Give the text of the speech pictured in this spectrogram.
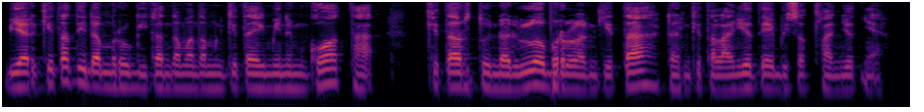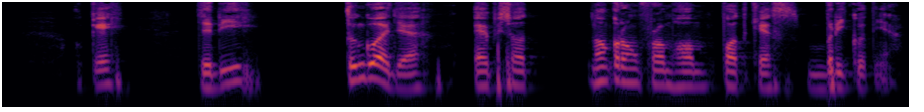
biar kita tidak merugikan teman-teman kita yang minim kuota kita harus tunda dulu obrolan kita dan kita lanjut di episode selanjutnya oke jadi tunggu aja episode nongkrong from home podcast berikutnya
